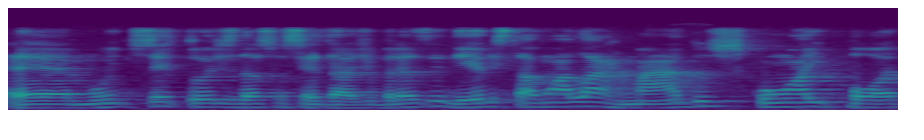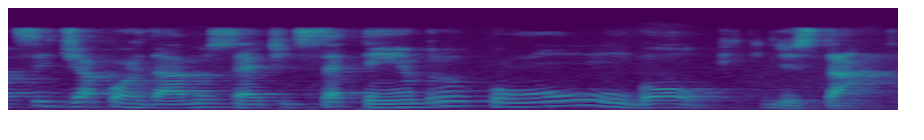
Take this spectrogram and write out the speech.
é, muitos setores da sociedade brasileira estavam alarmados com a hipótese de acordar no 7 de setembro com um golpe de Estado.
